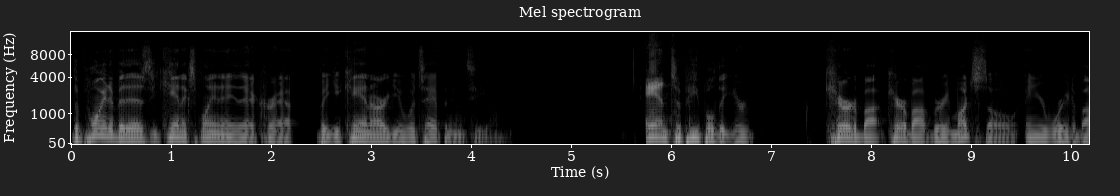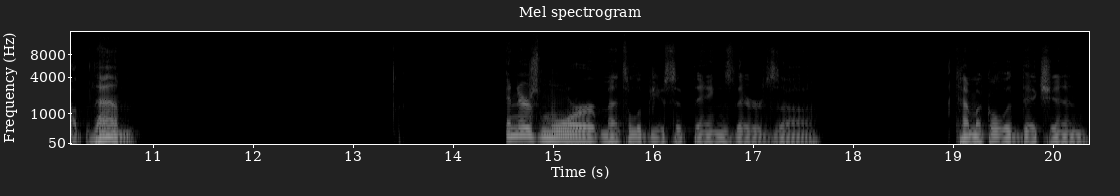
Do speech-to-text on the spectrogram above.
the point of it is you can't explain any of that crap, but you can't argue what's happening to you and to people that you're cared about care about very much so and you're worried about them. And there's more mental abusive things. There's uh chemical addiction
